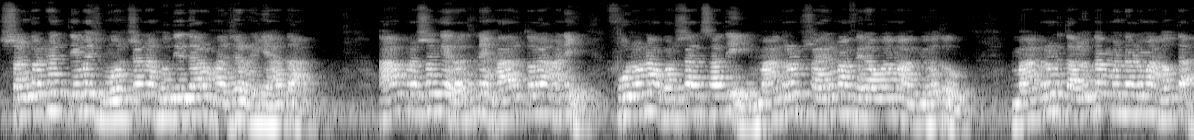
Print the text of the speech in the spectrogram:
સંગઠન તેમજ મોરચાના હોદ્દેદારો હાજર રહ્યા હતા. આ પ્રસંગે રથને હાર તોરા અને ફૂલોના વરસાદ સાથે માંગરોળ શહેરમાં ફેરવવામાં આવ્યો હતો. માંગરોળ તાલુકા મંડળમાં આવતા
